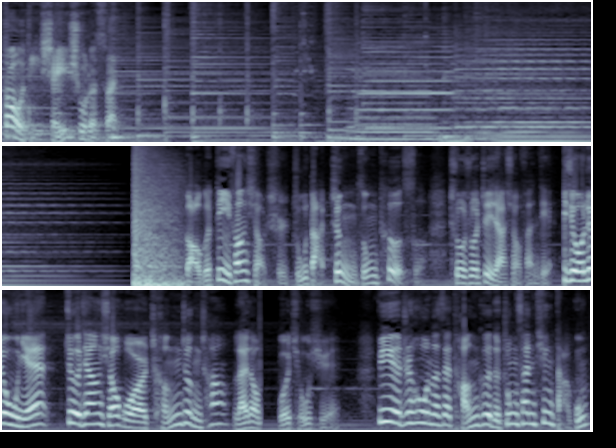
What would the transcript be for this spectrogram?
到底谁说了算？搞个地方小吃，主打正宗特色。说说这家小饭店。一九六五年，浙江小伙程正昌来到美国求学，毕业之后呢，在堂哥的中餐厅打工。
